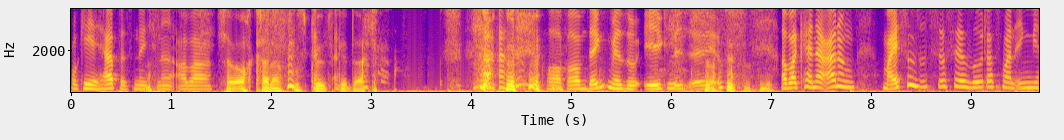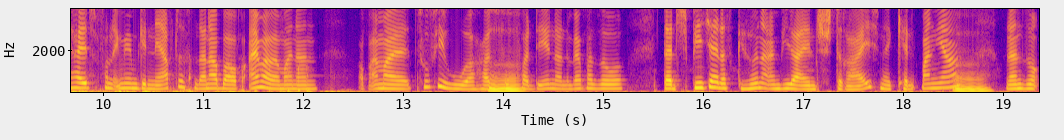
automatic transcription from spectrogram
Okay, Herpes nicht, ne? Aber ich habe auch gerade an Fußpilz gedacht. oh, warum denkt mir so eklig, ich ey? weiß es nicht. Aber keine Ahnung, meistens ist das ja so, dass man irgendwie halt von irgendwem genervt ist und dann aber auf einmal, wenn man dann auf einmal zu viel Ruhe hat, so Mhm. vor dem, dann merkt man so, dann spielt ja das Gehirn einem wieder einen Streich, ne, kennt man ja. Mhm. Und dann so,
